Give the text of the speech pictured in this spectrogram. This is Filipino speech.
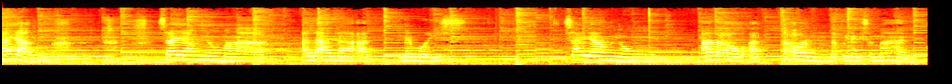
sayang. sayang yung mga alaala at memories. Sayang yung araw at taon na pinagsamahan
